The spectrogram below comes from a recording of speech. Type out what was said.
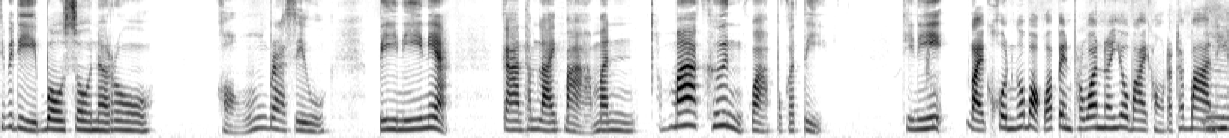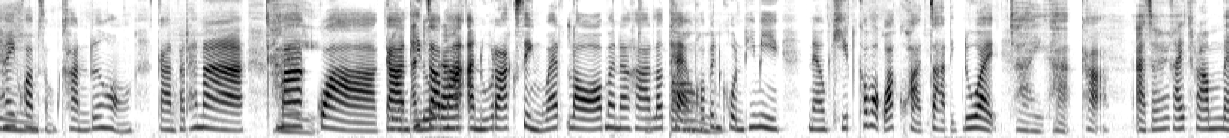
ธิบดีโบโซนาโร ของบราซิล ปีนี้เนี่ย การทำลายป่ามัน มากขึ้นกว่าปกติ ทีนี้หลายคนก็บอกว่าเป็นเพราะว่านโยบายของรัฐบาลอืมที่ให้ความสำคัญเรื่องของการพัฒนาใช่มากกว่าการที่จะอนุรัมากษ์อนุรักษ์สิ่งแวดล้อมอะนะคะ แล้วแถมต้องเขาเป็นคนที่มีแนวคิดเขาบอกว่าขวาจัดอีกด้วย ใช่ค่ะค่ะ อาจจะคล้ายๆทรัมป์ไหม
